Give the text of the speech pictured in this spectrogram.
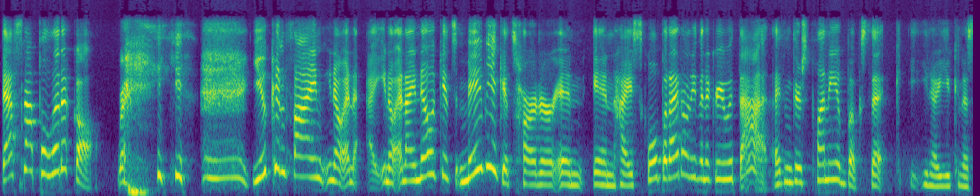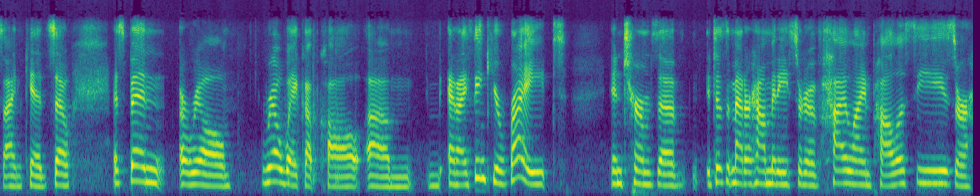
that's not political, right? you can find, you know, and you know, and I know it gets maybe it gets harder in in high school, but I don't even agree with that. I think there's plenty of books that you know you can assign kids. So it's been a real real wake up call. Um, and I think you're right in terms of it doesn't matter how many sort of highline policies or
